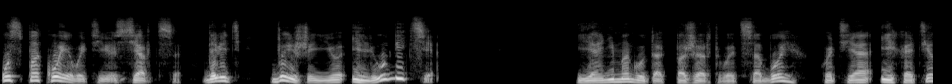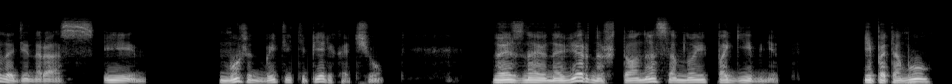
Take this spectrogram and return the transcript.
успокоивать ее сердце. Да ведь вы же ее и любите. Я не могу так пожертвовать собой, хоть я и хотел один раз, и может быть, и теперь хочу. Но я знаю, наверное, что она со мной погибнет, и потому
